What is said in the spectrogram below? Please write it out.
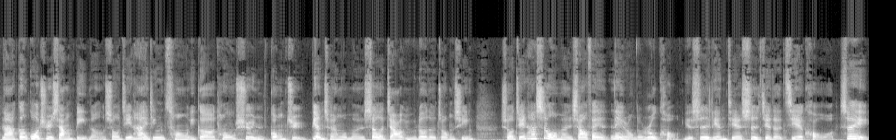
那跟过去相比呢，手机它已经从一个通讯工具变成我们社交娱乐的中心。手机它是我们消费内容的入口，也是连接世界的接口哦。所以。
